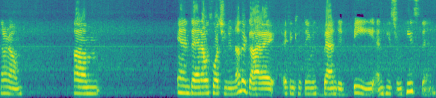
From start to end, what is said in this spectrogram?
I don't know. Um, and then I was watching another guy, I think his name is Bandit B, and he's from Houston.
